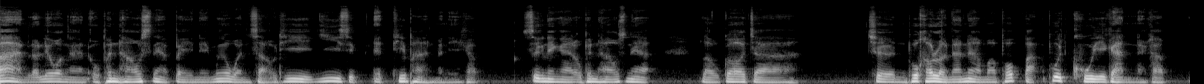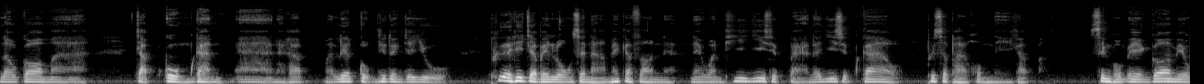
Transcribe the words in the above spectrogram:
บ้าน เราเรียกว่างาน Open House เนี่ยไปในเมื่อวันเสาร์ที่ 21 ที่ผ่านมานี้ครับ ซึ่งในงาน Open House เนี่ยเราก็จะ เชิญพวกเขาเหล่านั้นมาพบปะพูดคุยกันนะครับ แล้วก็มาจับกลุ่มกันนะครับ มาเลือกกลุ่มที่ตัวเองจะอยู่ เพื่อที่จะไปลงสนามให้กาซอนเนี่ยในวันที่ 28 และ 29 พฤษภาคมนี้ครับ ซึ่งผมเองก็มีโอ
